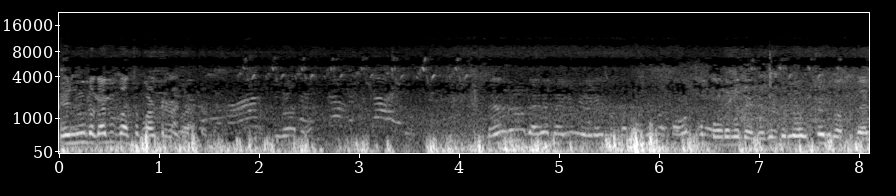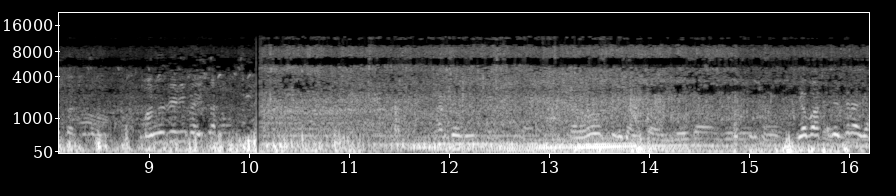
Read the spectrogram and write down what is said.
ਮੈਨੂੰ ਲੱਗਾ ਵੀ ਬੱਸ ਪਲਟਣਾ ਹੈ ਮੰਨਦੇ ਨਹੀਂ ਭਾਈ ਕਸਮ ਇਹ ਬੱਸ ਕਿੱਧਰ ਆ ਜਾ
